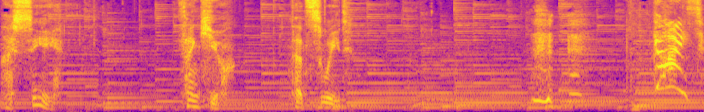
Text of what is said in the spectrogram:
I see. Thank you. That's sweet. Guys!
